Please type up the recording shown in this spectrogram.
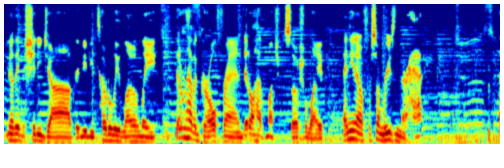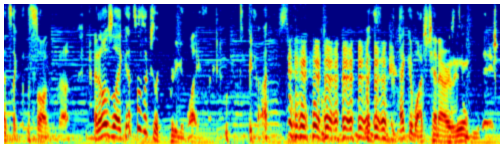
You know, they have a shitty job, they may be totally lonely, they don't have a girlfriend, they don't have much of a social life, and you know, for some reason they're happy. That's like what the song's about. And I was like, that sounds actually like a pretty good life, to be honest. Like, I could watch 10 hours of Yeah. TV a day and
